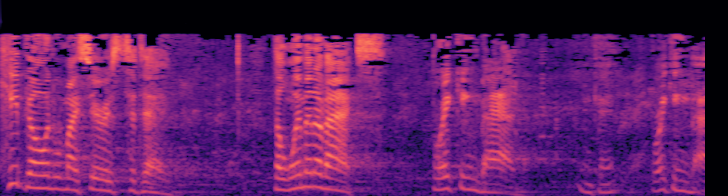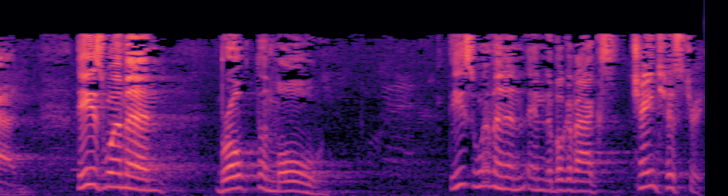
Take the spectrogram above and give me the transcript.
keep going with my series today the women of Acts, Breaking Bad. Okay? Breaking Bad. These women broke the mold. These women in, in the book of Acts changed history.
